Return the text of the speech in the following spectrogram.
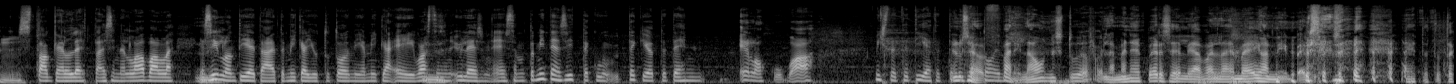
Hmm. stagelle tai sinne lavalle, ja Mm. silloin tietää, että mikä juttu toimii ja mikä ei, vasta Mm. sen yleisön edessä. Mutta miten sitten, kun tekin olette tehnyt elokuvaa, mistä te tiedätte, No se toimii? välillä onnistuu ja välillä menee perseelle ja välillä ei mene ihan niin perseelle. että tota,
